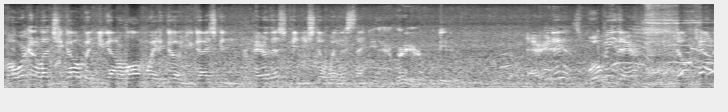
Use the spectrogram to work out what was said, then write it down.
Well, we're going to let you go, but you got a long way to go. You guys can repair this. Can you still win this thing? We're here. We'll be there. There it is. We'll be there. Don't count it.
